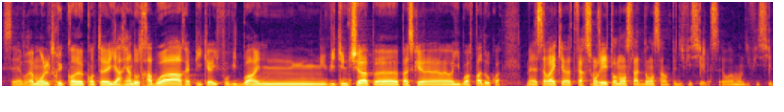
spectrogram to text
c'est vraiment le truc quand euh, il y a rien d'autre à boire et puis qu'il faut vite boire une, vite une chope euh, parce qu'ils ne boivent pas d'eau. Mais c'est vrai que de faire changer les tendances là-dedans, c'est un peu difficile. C'est vraiment difficile.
